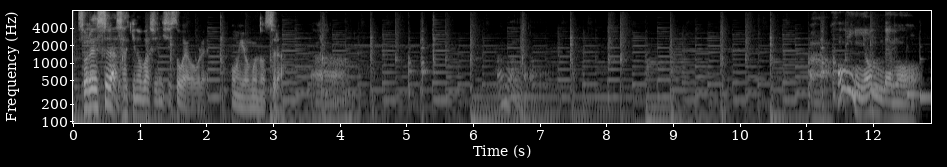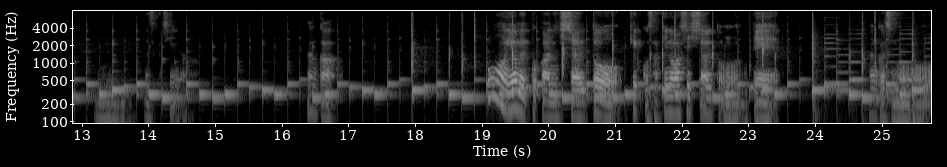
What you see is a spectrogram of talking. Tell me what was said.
うん、それすら先延ばしにしそうやわ、俺。本読むのすら。ああ。何なんだろうあ、本読んでも、うん、難しいな。なんか、本を読むとかにしちゃうと、結構先延ばししちゃうと思うので、なんかその、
